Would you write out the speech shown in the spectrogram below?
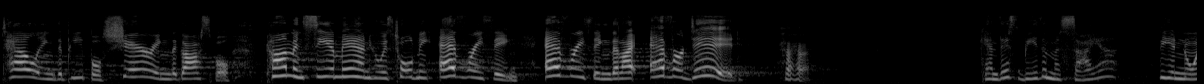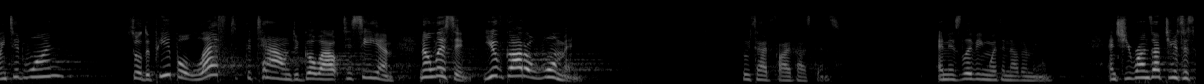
telling the people, sharing the gospel. Come and see a man who has told me everything, everything that I ever did. Can this be the Messiah, the anointed one? So the people left the town to go out to see him. Now, listen, you've got a woman who's had five husbands and is living with another man. And she runs up to you and says,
